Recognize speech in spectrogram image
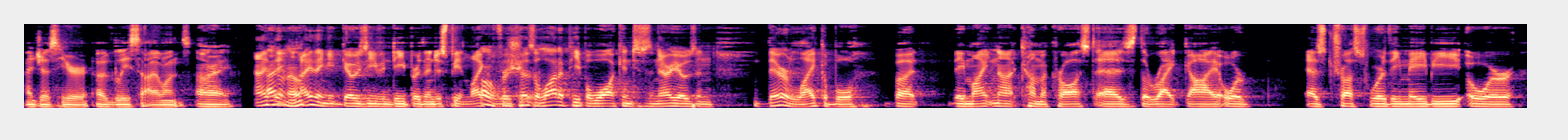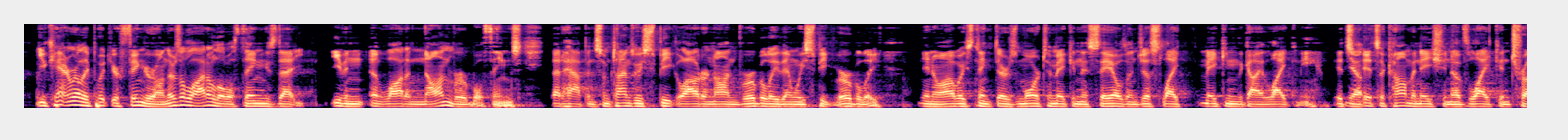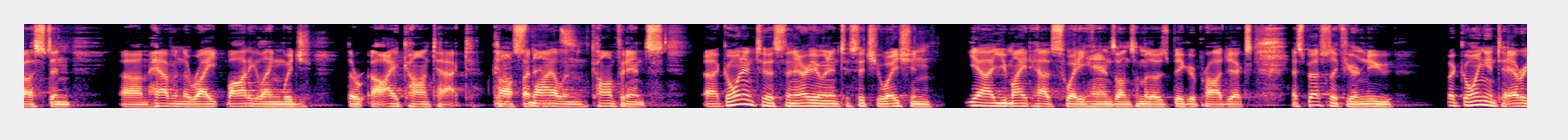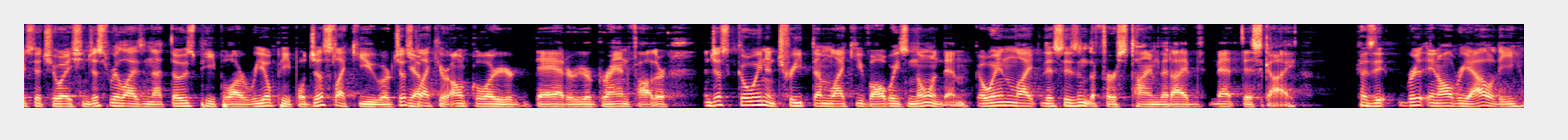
I just hear ugly silence. All right. I, I think I think it goes even deeper than just being oh, likable oh, because sure. a lot of people walk into scenarios and they're likable, but they might not come across as the right guy or as trustworthy maybe or you can't really put your finger on. There's a lot of little things that even a lot of nonverbal things that happen. Sometimes we speak louder non-verbally than we speak verbally. You know i always think there's more to making the sale than just like making the guy like me. It's yep. it's a combination of like and trust and um, having the right body language the eye contact know, smile and confidence. Uh, going into a scenario and into a situation, yeah, you might have sweaty hands on some of those bigger projects, especially if you're new. But going into every situation, just realizing that those people are real people, just like you, or just yep. like your uncle or your dad or your grandfather, and just go in and treat them like you've always known them. Go in like this isn't the first time that I've met this guy. Because in all reality,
